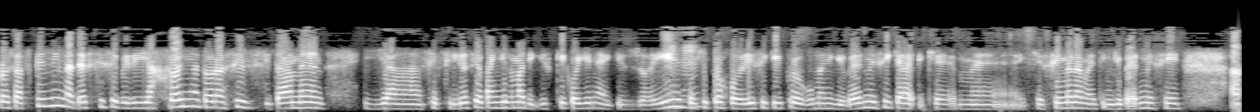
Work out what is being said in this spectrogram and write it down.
προς αυτήν την κατεύθυνση επειδή για χρόνια τώρα συζητάμε για συμφιλίωση επαγγελματικής και οικογενειακής ζωής. Έχει προχωρήσει και η προηγούμενη κυβέρνηση και, και, με, και σήμερα με την κυβέρνηση α,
